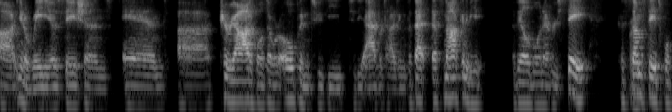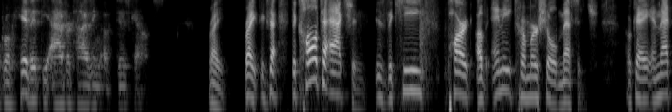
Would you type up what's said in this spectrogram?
uh, you know, radio stations and uh, periodicals that were open to the to the advertising. But that that's not going to be available in every state because right. some states will prohibit the advertising of discounts. Right, right, exactly. The call to action is the key part of any commercial message. Okay, and that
